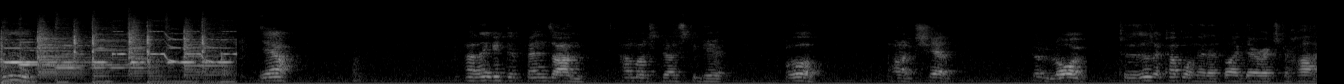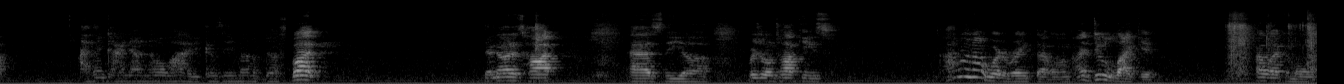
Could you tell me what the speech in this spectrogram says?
Mm. Yeah. I think it depends on how much dust you get. Oh, on a chip. Good lord. Because there's a couple in there that feel like they're extra hot. I think I now know why, because the amount of dust. But, they're not as hot as the uh, original Takis. I don't know where to rank that one. I do like it. I like them a lot.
